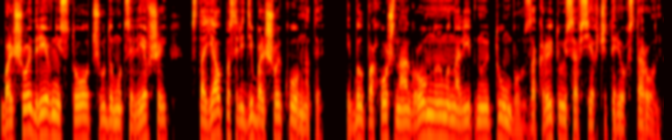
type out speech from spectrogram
Большой древний стол, чудом уцелевший, стоял посреди большой комнаты и был похож на огромную монолитную тумбу, закрытую со всех четырех сторон.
